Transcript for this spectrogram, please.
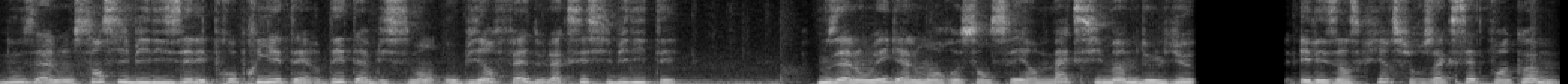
Nous allons sensibiliser les propriétaires d'établissements aux bienfaits de l'accessibilité. Nous allons également recenser un maximum de lieux et les inscrire sur j'accède.com.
